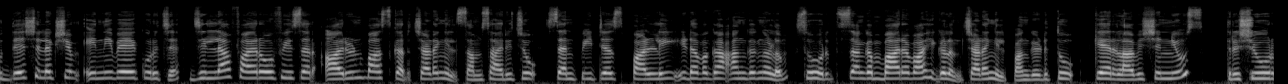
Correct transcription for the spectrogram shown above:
ഉദ്ദേശലക്ഷ്യം എന്നിവയെക്കുറിച്ച് ജില്ലാ ഫയർ ഓഫീസർ അരുൺ ഭാസ്കർ ചടങ്ങിൽ സംസാരിച്ചു. സെന്റ് പീറ്റേഴ്സ് പള്ളി ഇടവക അംഗങ്ങളും സുഹൃത്ത് സംഘം ഭാരവാഹികളും ചടങ്ങിൽ പങ്കെടുത്തു. Kerala vision news Thrissur.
